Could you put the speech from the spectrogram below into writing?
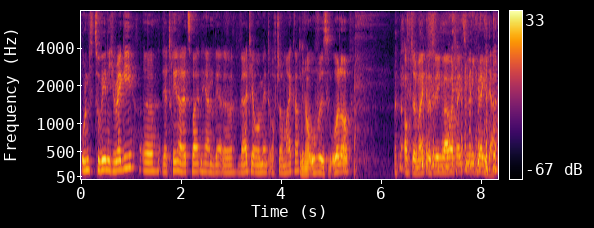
und zu wenig Reggae. Äh, der Trainer der zweiten Herren äh, wählt ja im Moment auf Jamaika. Genau, Uwe ist im Urlaub auf Jamaika, deswegen war wahrscheinlich zu wenig Reggae da.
